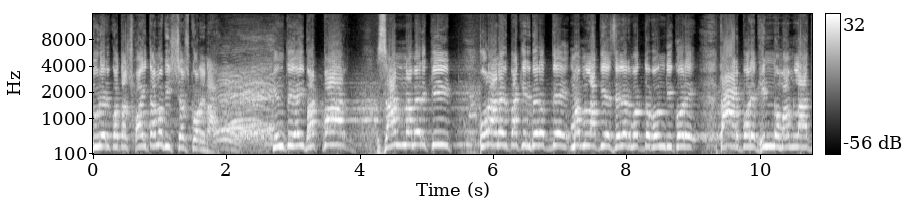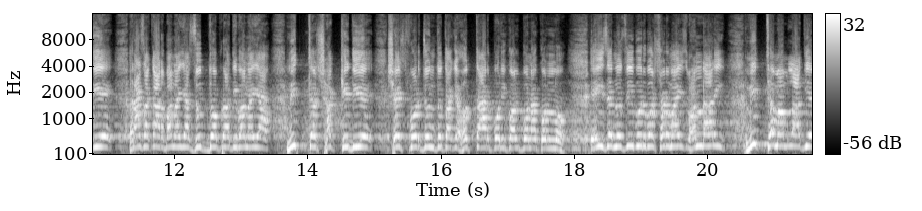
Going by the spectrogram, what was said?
দূরের কথা, শয়তানও বিশ্বাস করে না। কিন্তু এই ভাটপার জান নামের কীট কোরআনের পাখির বিরুদ্ধে মামলা দিয়ে জেলের মধ্যে বন্দি করে, তারপরে ভিন্ন মামলা দিয়ে রাজাকার বানাইয়া যুদ্ধ অপরাধী বানাইয়া, মিথ্যা সাক্ষী দিয়ে শেষ পর্যন্ত তাকে হত্যার পরিকল্পনা করল। এই যে নজিবুর বসর মাইজ ভান্ডারী, মিথ্যা মামলা দিয়ে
